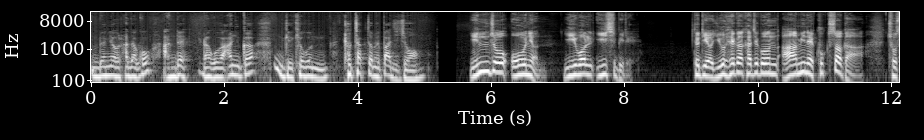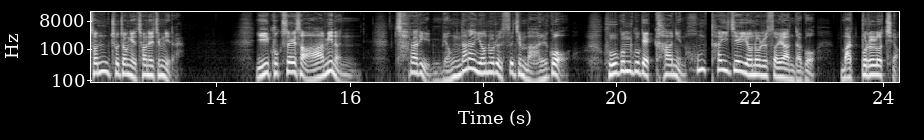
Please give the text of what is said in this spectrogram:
맹약을 하자고 안 돼라고 하니까 이게 격은 교착점에 빠지죠. 인조 5년 2월 21일 드디어 유해가 가지고 온 아민의 국서가 조선 조정에 전해집니다. 이 국서에서 아민은 차라리 명나라 연호를 쓰지 말고 후금국의 칸인 홍타이지의 연호를 써야 한다고 맞불을 놓죠.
